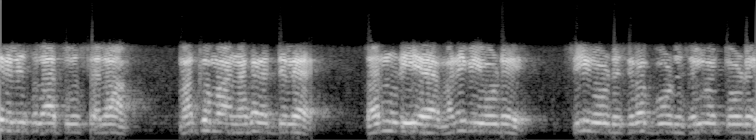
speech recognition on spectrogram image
ஜிப்ராயில் அலி சலாத்து வசலாம் மக்கமா நகரத்துல தன்னுடைய மனைவியோடு சீரோடு சிறப்போடு செல்வத்தோடு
